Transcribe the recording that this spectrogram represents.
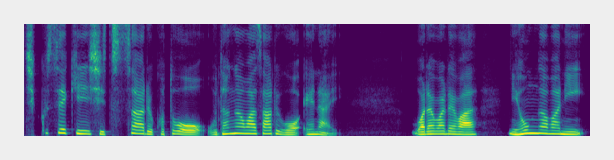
蓄積しつつあることを疑わざるを得ない。我々は日本側に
